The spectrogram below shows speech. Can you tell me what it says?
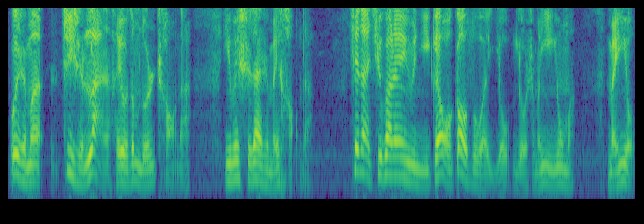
为什么即使烂还有这么多人炒呢？因为实在是没好的。现在区块链应用，你给我告诉我有有什么应用吗？没有。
